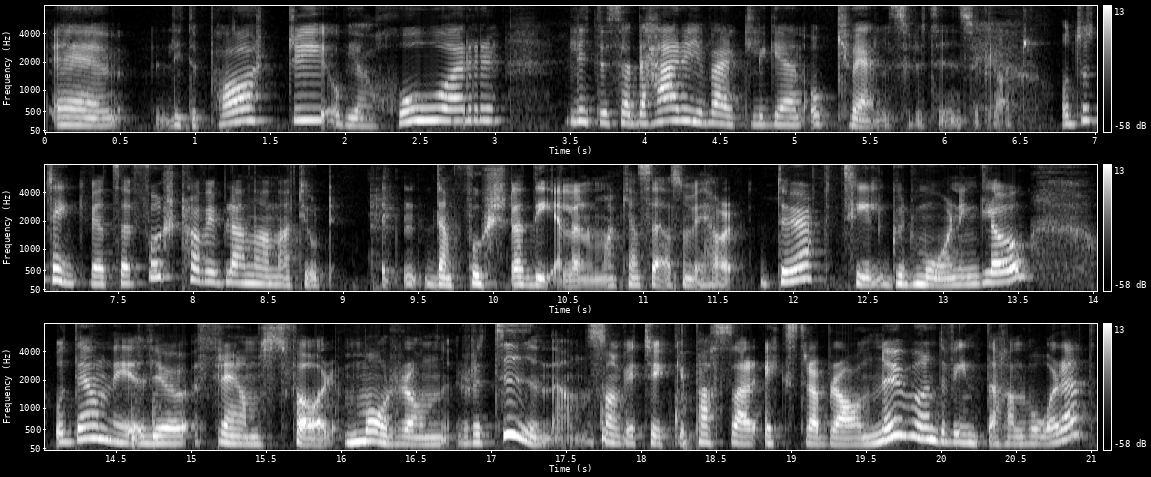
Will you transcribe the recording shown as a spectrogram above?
eh, lite party och vi har hår. Lite så här, det här är ju verkligen, och kvällsrutin såklart. Och då tänker vi att så här, först har vi bland annat gjort eh, den första delen, om man kan säga, som vi har döpt till Good Morning Glow. Och den är ju främst för morgonrutinen som vi tycker passar extra bra nu under vinterhalvåret.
